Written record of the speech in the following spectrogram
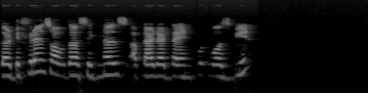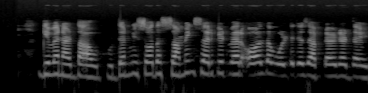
the difference of the signals applied at the input was being given at the output. Then we saw the summing circuit where all the voltages applied at the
